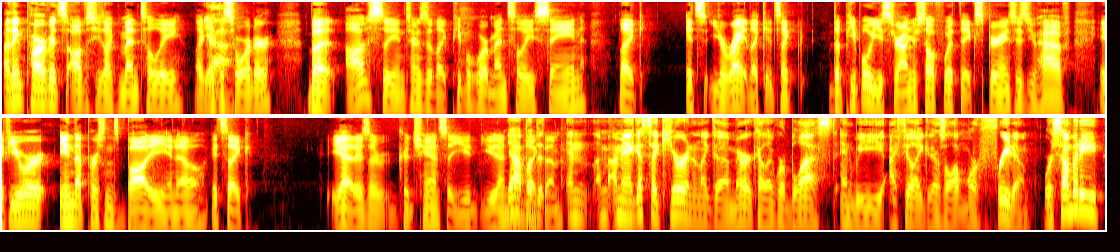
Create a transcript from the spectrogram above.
I think part of it's obviously like mentally, like Yeah. a disorder, but obviously in terms of like people who are mentally sane, like it's you're right. Like it's like the people you surround yourself with, the experiences you have. If you were in that person's body, you know, it's like, yeah, there's a good chance that you you end yeah, up like the- them. and I mean, I guess like here in like America, like we're blessed, and we I feel like there's a lot more freedom where somebody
